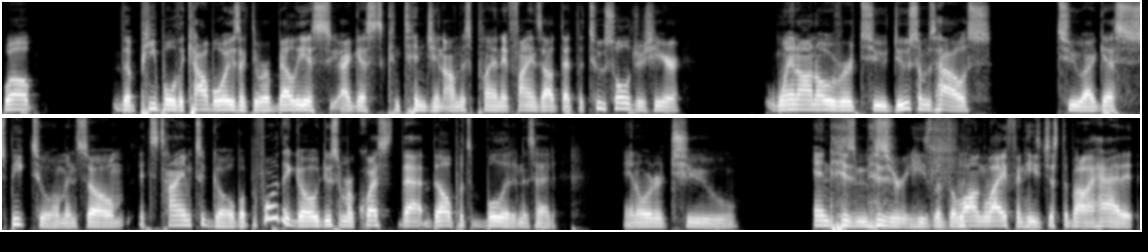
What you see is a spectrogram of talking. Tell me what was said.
Well, the people, the cowboys, like the rebellious, I guess, contingent on this planet, finds out that the two soldiers here went on over to Ducem's house to, I guess, speak to him. And so it's time to go. But before they go, Ducem requests that Bel puts a bullet in his head in order to end his misery. He's lived a long life and he's just about had it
